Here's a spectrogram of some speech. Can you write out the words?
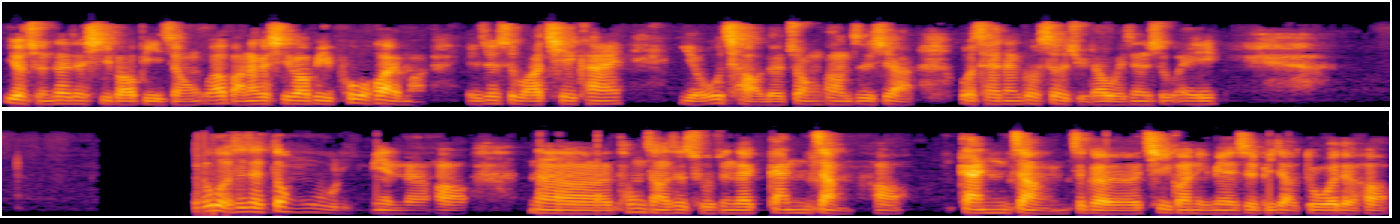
又存在在细胞壁中，我要把那个细胞壁破坏嘛，也就是我要切开油炒的状况之下，我才能够摄取到维生素 A。如果是在动物里面呢，哈，那通常是储存在肝脏，哈，肝脏这个器官里面是比较多的，哈，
